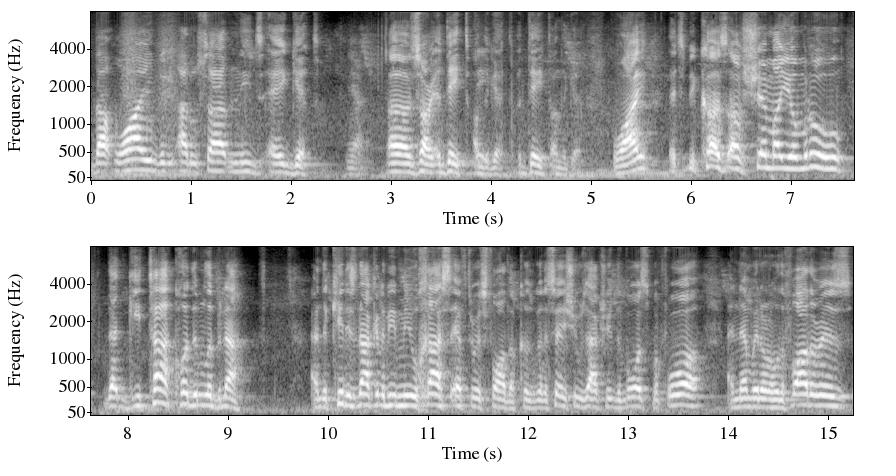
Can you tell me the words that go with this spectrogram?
about why the Arusa needs a get. Yeah. Uh, sorry, a date on the get. A date on the get. Why? It's because of Shema Yomru that Gita Kodim Libna. And the kid is not going to be miyuchas after his father because we're going to say she was actually divorced before, and then we don't know who the father is.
